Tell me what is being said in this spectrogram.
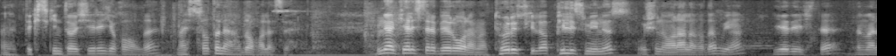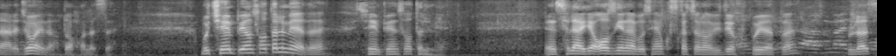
Mana bitta kichkintoy sherigi qoldi. Mana shu sotiladi xudo xolasa. Uni ham kelishtirib berib yuboraman. 400 kilo plus minus o'shini oralig'ida bu ham yedi ishda nimalari joyida xudo xolasa. Bu chempion sotilmaydi. Chempion sotilmaydi. Endi sizlarga ozgina bo'lsa ham qisqacharoq video qilib qo'yyapman Xullas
